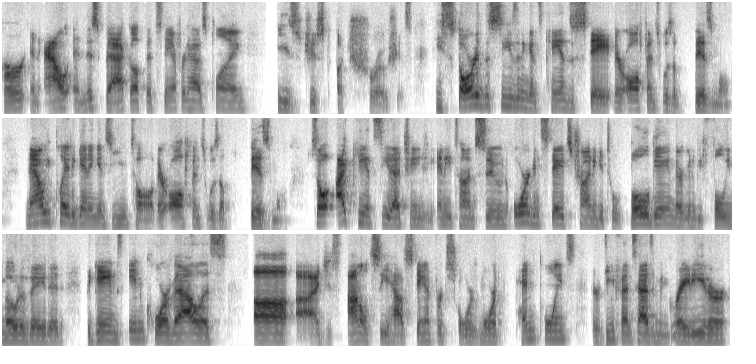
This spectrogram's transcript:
hurt and out. And this backup that Stanford has playing is just atrocious. He started the season against Kansas State. Their offense was abysmal. Now he played again against Utah. Their offense was abysmal. So I can't see that changing anytime soon. Oregon State's trying to get to a bowl game. They're going to be fully motivated. The game's in Corvallis. Uh, I just I don't see how Stanford scores more than 10 points. Their defense hasn't been great either.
